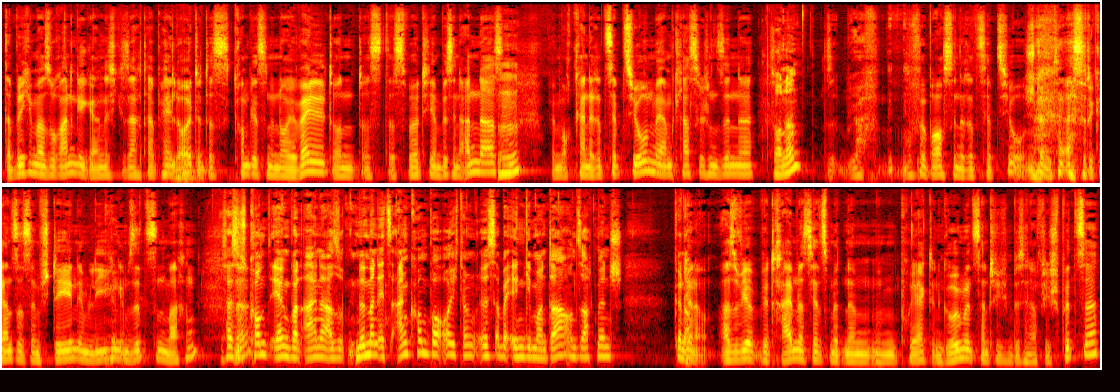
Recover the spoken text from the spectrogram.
da bin ich immer so rangegangen, dass ich gesagt habe, hey Leute, das kommt jetzt eine neue Welt und das, das wird hier ein bisschen anders. Mhm. Wir haben auch keine Rezeption mehr im klassischen Sinne. Sondern? Ja, wofür brauchst du eine Rezeption? Stimmt. Also du kannst es im Stehen, im Liegen, im Sitzen machen. Das heißt, ne? es kommt irgendwann einer, also wenn man jetzt ankommt bei euch, dann ist aber irgendjemand da und sagt, Mensch, Genau. genau. Also wir, wir treiben das jetzt mit einem, einem Projekt in Grömitz natürlich ein bisschen auf die Spitze.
